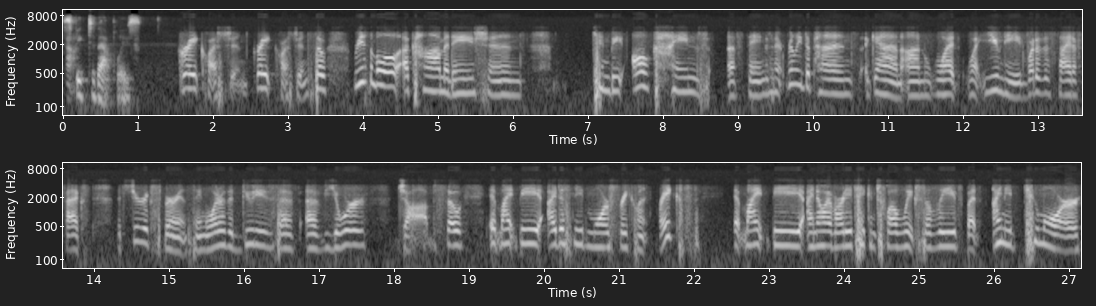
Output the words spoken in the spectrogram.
speak to that, please? Great question. Great question. So, reasonable accommodations can be all kinds of things, and it really depends, again, on what, what you need. What are the side effects that you're experiencing? What are the duties of, of your job? So, it might be, I just need more frequent breaks. It might be, I know I've already taken 12 weeks of leave, but I need two more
